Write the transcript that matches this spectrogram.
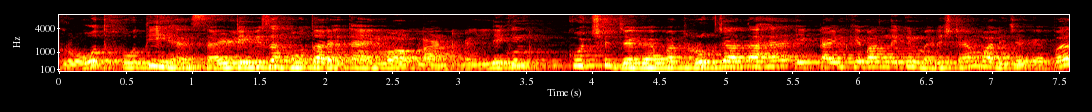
ग्रोथ होती है सेल डिवीज़न होता रहता है एनिमल प्लांट में, लेकिन कुछ जगह पर रुक जाता है एक टाइम के बाद, लेकिन मेरिस्टेम वाली जगह पर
